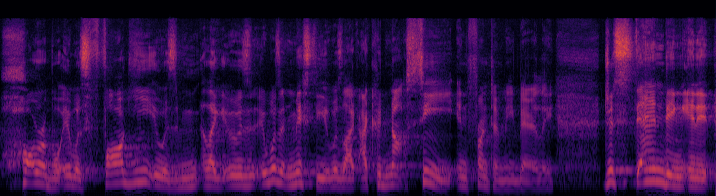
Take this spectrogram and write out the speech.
horrible. It was foggy. It was like it was. It wasn't misty. It was like I could not see in front of me barely. Just standing in it,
